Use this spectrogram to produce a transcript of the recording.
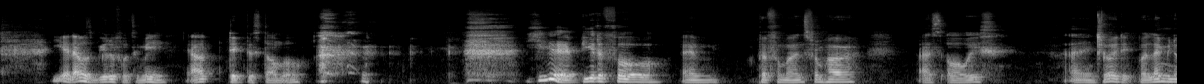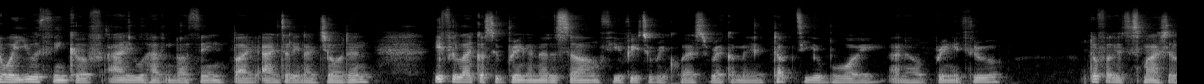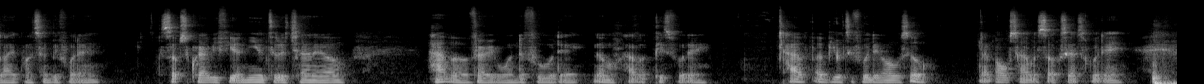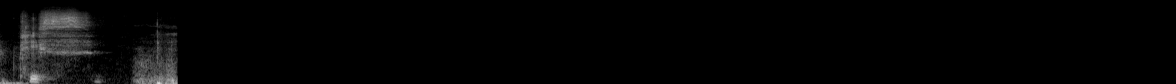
Yeah, that was beautiful to me. I'll take the stumble. yeah, beautiful um, performance from her, as always. I enjoyed it. But let me know what you think of I Will Have Nothing by Angelina Jordan. If you'd like us to bring another song, feel free to request, recommend, talk to your boy, and I'll bring it through. Don't forget to smash the like button before then. Subscribe if you're new to the channel. Have a very wonderful day. No, have a peaceful day. Have a beautiful day also. And also have a successful day. Peace.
